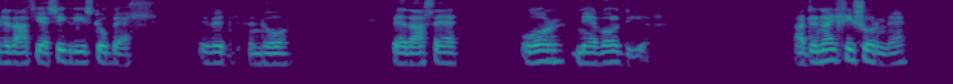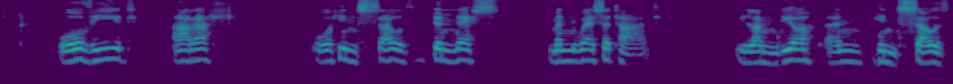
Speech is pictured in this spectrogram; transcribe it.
fe ddath Iesu Grist o bell hefyd yn dod. Fe ddath e o'r nefol dir. A dyna i chi siwrne, o fyd arall, o hinsawdd, gynnes, mynwes y tad – i landio yn hinsawdd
